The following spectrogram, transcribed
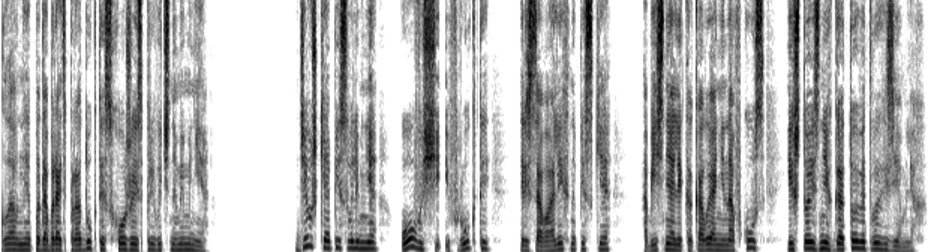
Главное — подобрать продукты, схожие с привычными мне. Девушки описывали мне овощи и фрукты, рисовали их на песке — объясняли, каковы они на вкус и что из них готовят в их землях.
